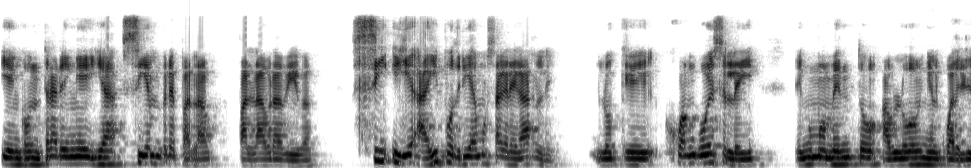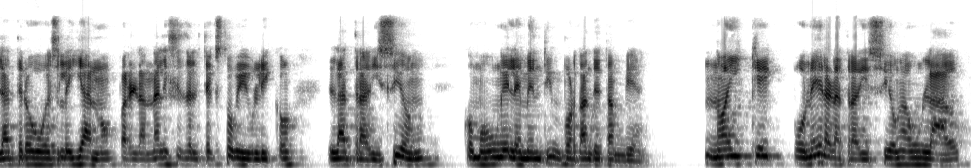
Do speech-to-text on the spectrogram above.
y encontrar en ella siempre palabra viva. Sí, y ahí podríamos agregarle lo que Juan Wesley en un momento habló en el cuadrilátero wesleyano para el análisis del texto bíblico, la tradición como un elemento importante también. No hay que poner a la tradición a un lado,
